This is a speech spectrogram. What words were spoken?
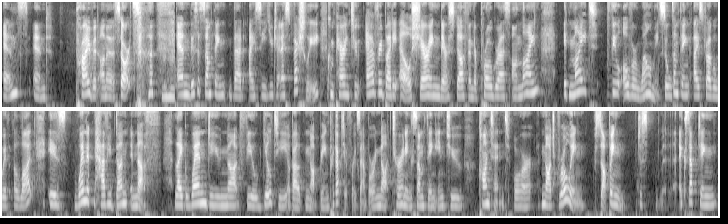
ends and private Anne starts. mm-hmm. And this is something that I see you to, and especially comparing to everybody else sharing their stuff and their progress online, it might feel overwhelming. So something I struggle with a lot is when have you done enough? Like when do you not feel guilty about not being productive, for example, or not turning something into content or not growing, stopping, just accepting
